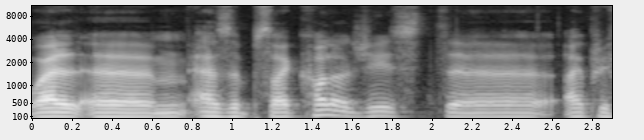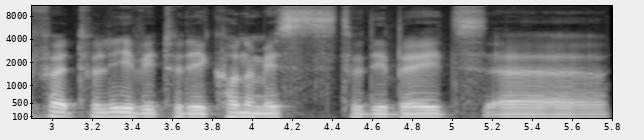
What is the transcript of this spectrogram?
Well, um, as a psychologist, uh, I prefer to leave it to the economists to debate uh,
